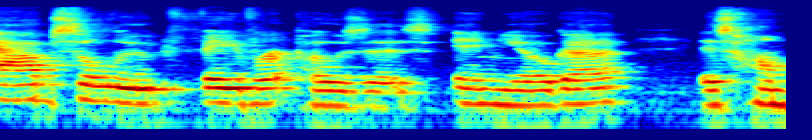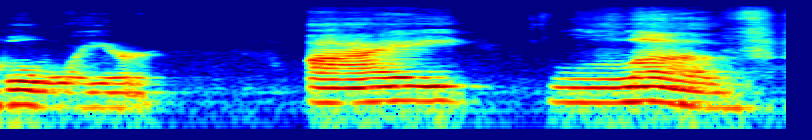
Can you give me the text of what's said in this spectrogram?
absolute favorite poses in yoga is humble warrior. I love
